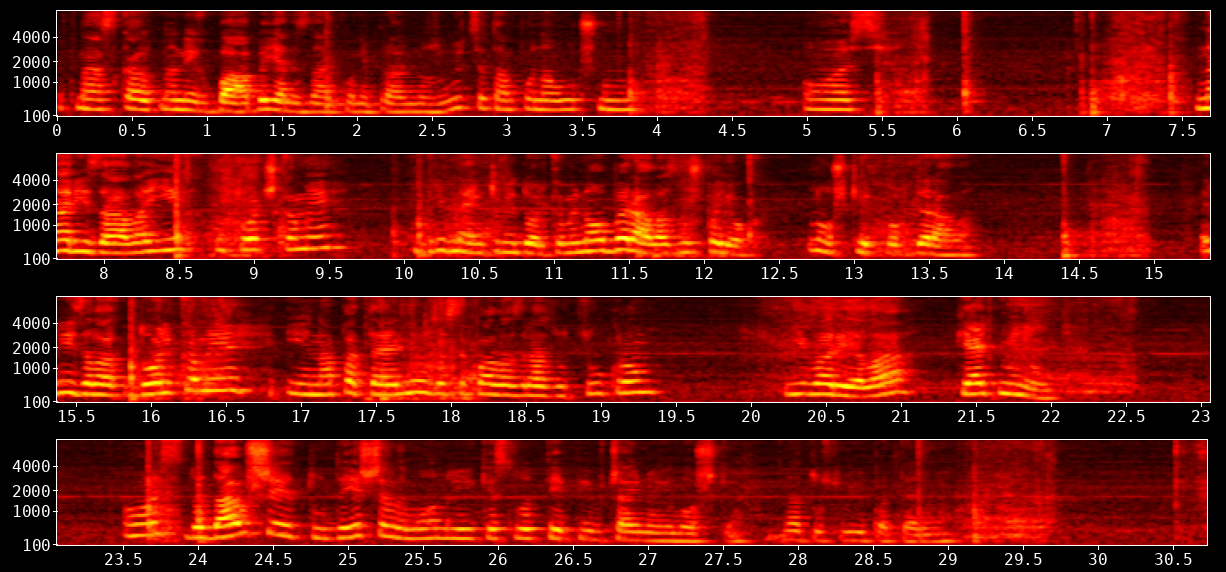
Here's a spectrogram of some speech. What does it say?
Як нас кажуть на них баби, я не знаю, як вони правильно звуться там по-научному. Ось. Нарізала їх кусочками дрібненькими дольками, але обирала з лушпайок. Ну, шкірку обдирала. Різала дольками і на пательню засипала зразу цукром і варила 5 минут. Ось, додавши туди ще лимонної кислоти пів чайної ложки на ту свою пательню.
